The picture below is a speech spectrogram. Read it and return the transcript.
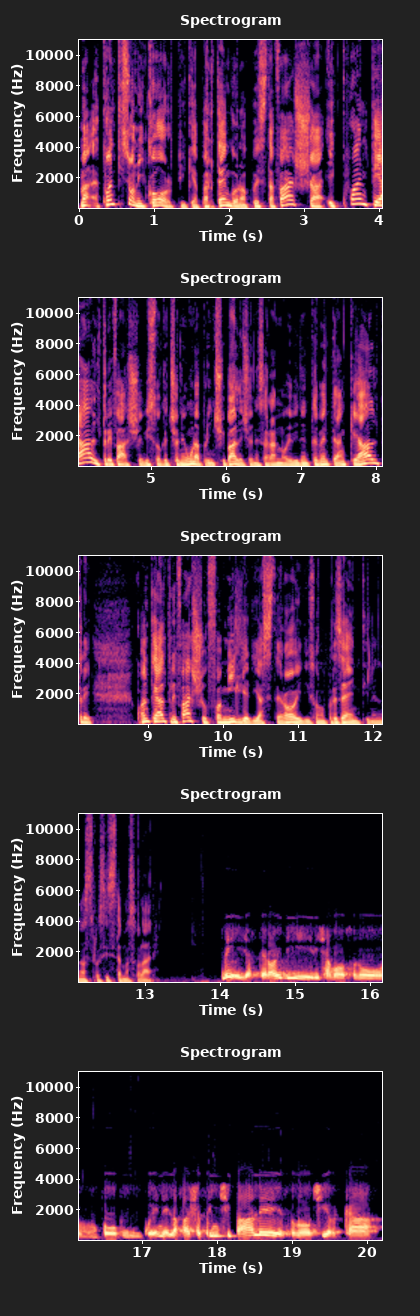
ma quanti sono i corpi che appartengono a questa fascia e quante altre fasce, visto che ce n'è una principale, ce ne saranno evidentemente anche altre, quante altre fasce o famiglie di asteroidi sono presenti nel nostro sistema solare? Beh, gli asteroidi diciamo sono un po' ovunque, nella fascia principale sono circa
